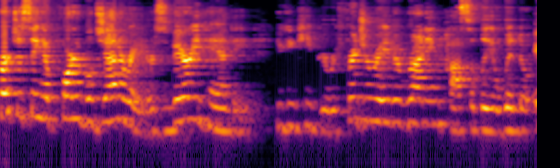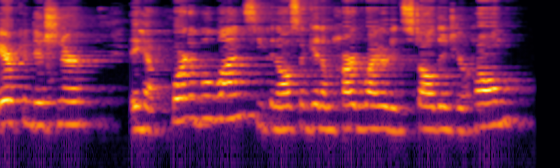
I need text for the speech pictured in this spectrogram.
Purchasing a portable generator is very handy. You can keep your refrigerator running, possibly a window air conditioner. They have portable ones. You can also get them hardwired installed into your home.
